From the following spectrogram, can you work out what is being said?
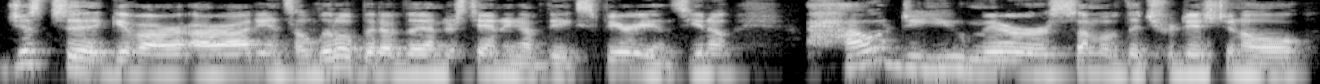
just to give our, our audience a little bit of the understanding of the experience, you know, how do you mirror some of the traditional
